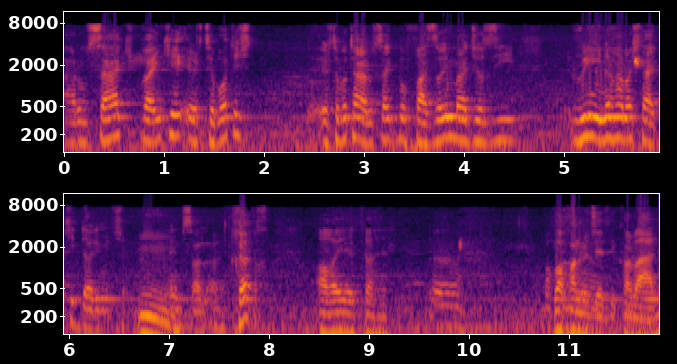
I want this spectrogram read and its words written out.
عروسک و اینکه ارتباطش ارتباط عروسک با فضای مجازی روی اینا همش تاکید داریم میشه امسال. خیلی آقای طاهر. با خانم جدی کار. بله.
